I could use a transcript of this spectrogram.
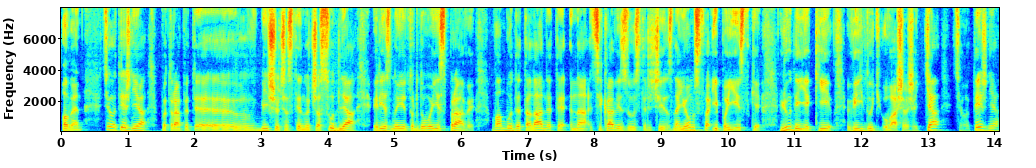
Овен Цього тижня потрапите е, в більшу частину часу для різної трудової справи. Вам буде таланити на цікаві зустрічі, знайомства і поїздки. Люди, які війдуть у ваше життя цього тижня,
